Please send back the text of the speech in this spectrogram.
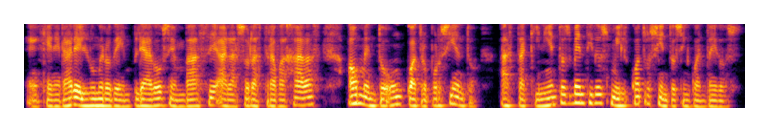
En general, el número de empleados en base a las horas trabajadas aumentó un 4%, hasta 522.452.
